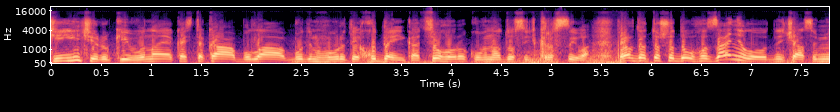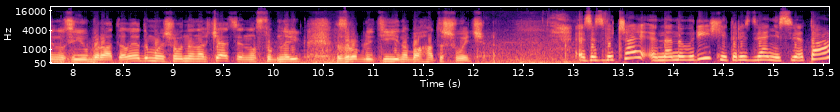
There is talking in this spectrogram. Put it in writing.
ті інші роки вона якась така була, будемо говорити, худенька. Цього року вона досить красива. Правда, то, що довго зайняло одне часу, мінус її вбирати, але я думаю, що вони навчаться наступний рік зроблять її набагато швидше. Зазвичай на новорічні та різдвяні свята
